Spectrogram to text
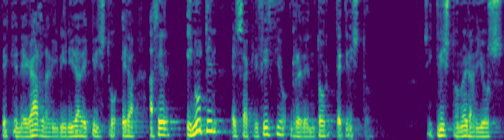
de que negar la divinidad de Cristo era hacer inútil el sacrificio redentor de Cristo. Si Cristo no era Dios,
